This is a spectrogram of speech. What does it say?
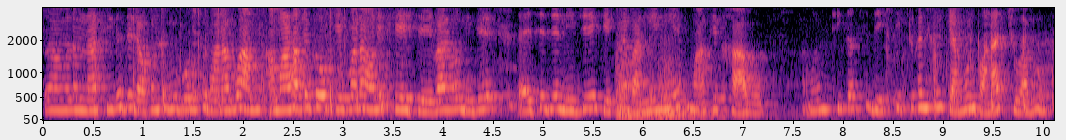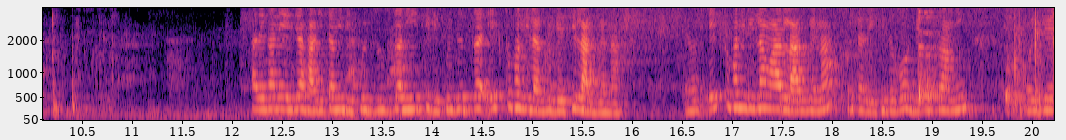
তো আমি বললাম, না, ঠিক আছে, যখন তুমি বলছো বানাবো, আম- আমার হাতে তো কেক বানা অনেক খেয়েছে। এবার ও নিজে চাইছে যে নিজে কেকটা বানিয়ে নিয়ে মাকে খাওয়াবো। আমি বললাম, ঠিক আছে, দেখি একটুখানি তুমি কেমন বানাচ্ছো বাবু। আর এখানে এই যে হাঁড়িতে আমি লিকুইড দুধটা নিয়েছি, লিকুইড দুধটা একটুখানি লাগবে, বেশি লাগবে না। একটুখানি দিলাম, আর লাগবে না এটা রেখে দেবো। যেহেতু আমি ওই যে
